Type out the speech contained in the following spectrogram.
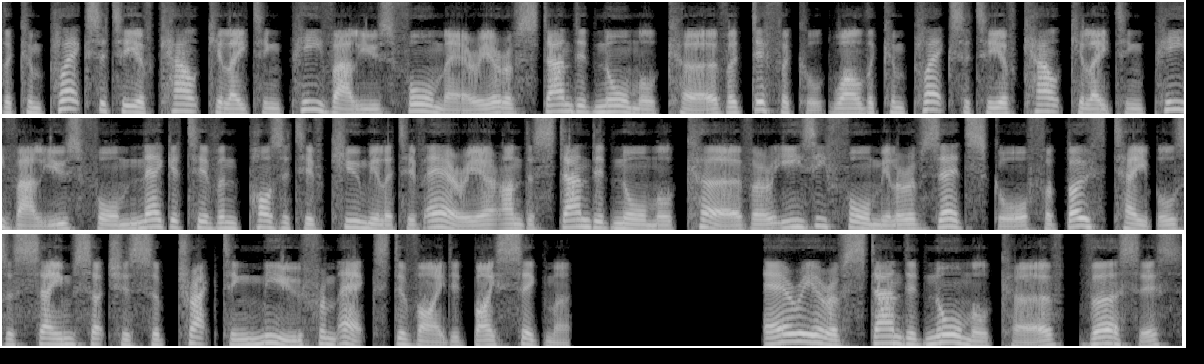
The complexity of calculating p-values form area of standard normal curve are difficult while the complexity of calculating p-values form negative and positive cumulative area under standard normal curve are easy formula of z-score for both tables are same such as subtracting mu from x divided by sigma area of standard normal curve, versus,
